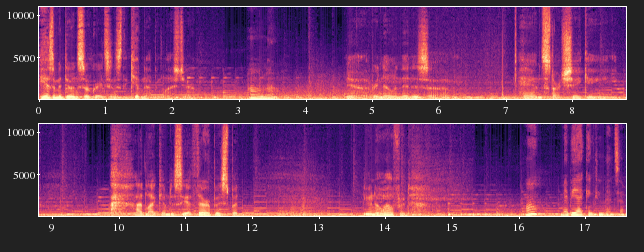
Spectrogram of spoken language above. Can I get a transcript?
he hasn't been doing so great since the kidnapping last year. Oh no. Yeah, every now and then his, um, hands start shaking. I'd like him to see a therapist, but you know Alfred. Well, maybe I can convince him.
